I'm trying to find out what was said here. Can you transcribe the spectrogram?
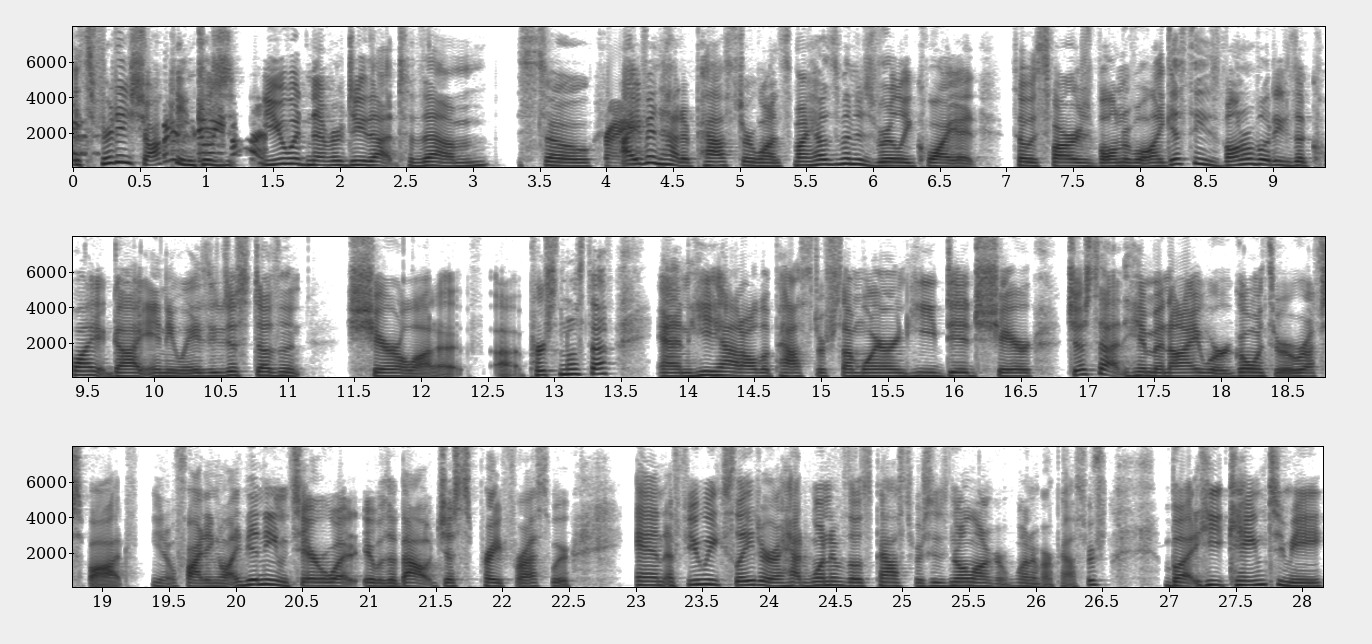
It's pretty shocking because you would never do that to them. So right. I even had a pastor once. My husband is really quiet. So as far as vulnerable, I guess he's vulnerable. He's a quiet guy, anyways. He just doesn't share a lot of uh, personal stuff. And he had all the pastors somewhere, and he did share just that him and I were going through a rough spot, you know, fighting. I didn't even share what it was about, just pray for us. We're and a few weeks later, I had one of those pastors who's no longer one of our pastors, but he came to me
